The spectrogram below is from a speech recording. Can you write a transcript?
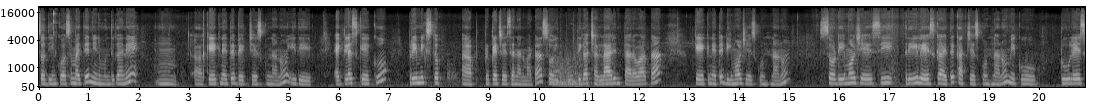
సో దీనికోసం అయితే నేను ముందుగానే కేక్ని అయితే బేక్ చేసుకున్నాను. ఇది ఎగ్లెస్ కేకు ప్రీమిక్స్తో ప్రిపేర్ చేశాను అనమాట సో ఇది పూర్తిగా చల్లారిన తర్వాత కేక్ని అయితే డిమోల్ చేసుకుంటున్నాను. సో డిమోల్ చేసి త్రీ లేస్గా అయితే కట్ చేసుకుంటున్నాను. మీకు టూ లేస్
